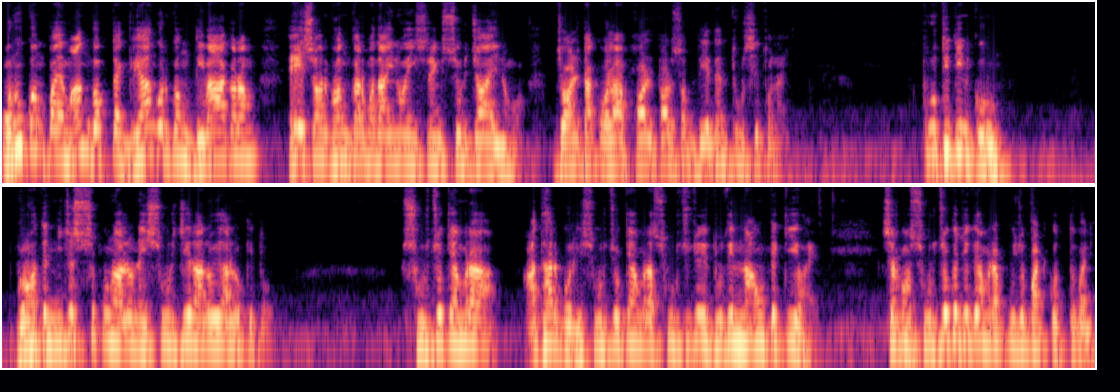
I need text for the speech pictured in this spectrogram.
অনুকম্পায় মাং ভক্তা গৃহাঙ্গর্গং দিবাকরম, হে স্বর্গং কর্মদায়িন ওই শ্রেং সূর্যায় নম। জলটা, কলা, ফল, টল সব দিয়ে দেন তুলসী তোলায়। প্রতিদিন করুন। গ্রহদের নিজস্ব কোনো আলো নেই, সূর্যের আলোয় আলোকিত। সূর্যকে আমরা আধার বলি, সূর্যকে আমরা, সূর্য যদি দুদিন না উঠে কি হয়? সেরকম সূর্যকে যদি আমরা পুজো পাঠ করতে পারি,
